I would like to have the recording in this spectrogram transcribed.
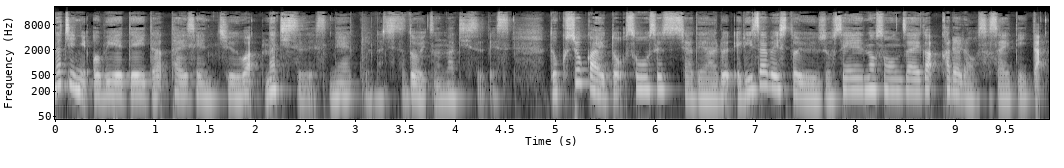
ナチに怯えていた大戦中はナチスですね。これナチスドイツのナチスです。読書会と創設者であるエリザベスという女性の存在が彼らを支えていた。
